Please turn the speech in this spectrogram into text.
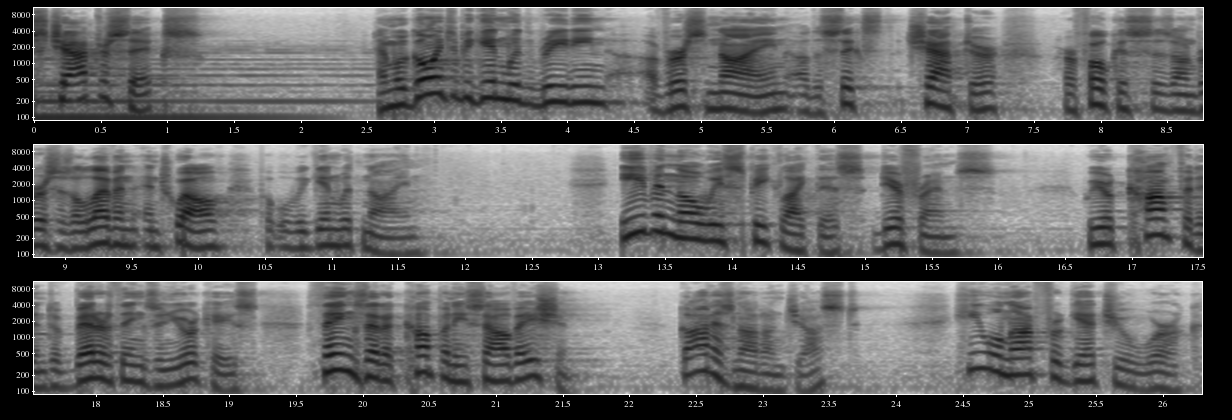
Hebrews chapter 6. And we're going to begin with reading uh, verse 9 of the sixth chapter. Her focus is on verses 11 and 12, but we'll begin with 9. Even though we speak like this, dear friends, we are confident of better things in your case, things that accompany salvation. God is not unjust. He will not forget your work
